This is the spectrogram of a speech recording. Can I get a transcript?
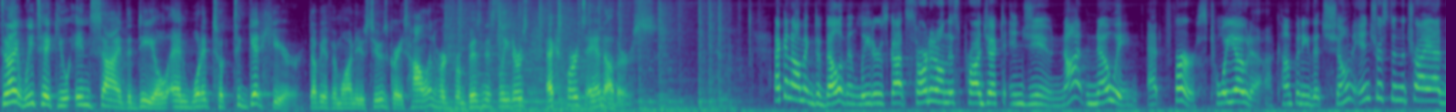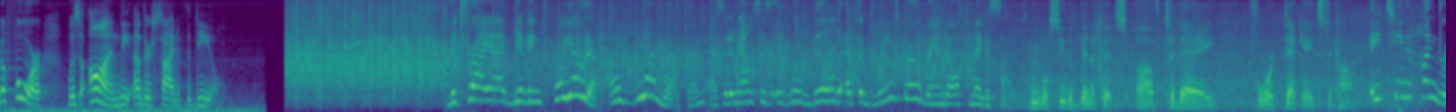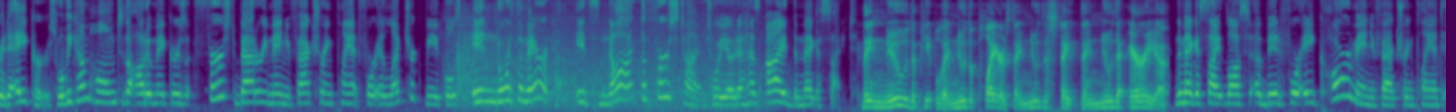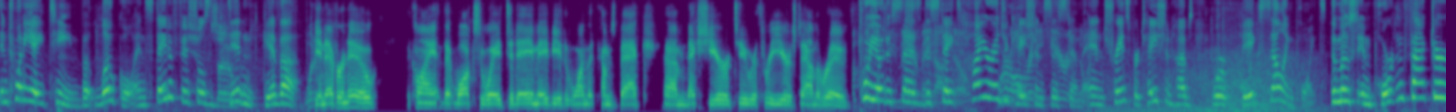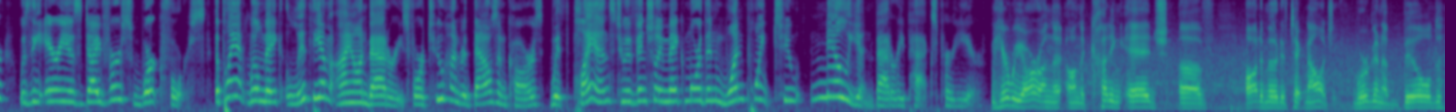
Tonight, we take you inside the deal and what it took to get here. WFMY News 2's Grace Holland heard from business leaders, experts, and others. Economic development leaders got started on this project in June, not knowing at first Toyota, a company that's shown interest in the triad before, was on the other side of the deal. The Triad giving Toyota a warm welcome as it announces it will build at the Greensboro Randolph megasite. We will see the benefits of today for decades to come. 1,800 acres will become home to the automaker's first battery manufacturing plant for electric vehicles in North America. It's not the first time Toyota has eyed the megasite. They knew the people, they knew the players, they knew the state, they knew the area. The megasite lost a bid for a car manufacturing plant in 2018, but local and state officials so, didn't give up. You never knew the client that walks away today may be the one that comes back um, next year or two or three years down the road. Toyota says the state's higher education system and transportation hubs were big selling points. The most important factor was the area's diverse workforce. The plant will make lithium ion batteries for 200,000 cars, with plans to eventually make more than 1.2 million battery packs per year. Here we are on the on the cutting edge of automotive technology. We're going to build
